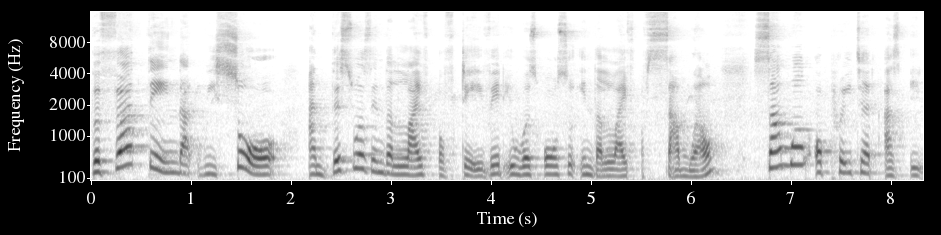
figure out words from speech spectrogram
The third thing that we saw, and this was in the life of David, it was also in the life of Samuel. Samuel operated as a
